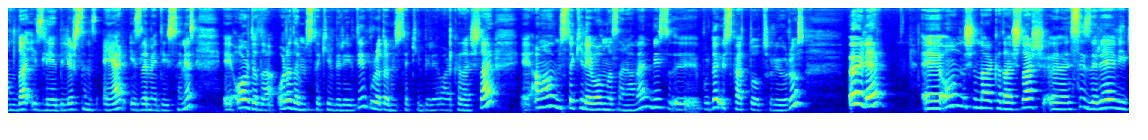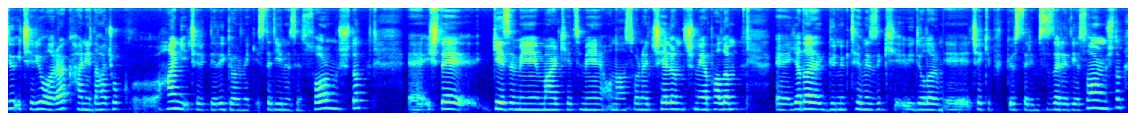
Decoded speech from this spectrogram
Onu da izleyebilirsiniz eğer izlemediyseniz. E, orada da orada müstakil bir evdi. Burada müstakil bir ev arkadaşlar. E, ama müstakil ev olmasına rağmen biz e, burada üst katta oturuyoruz. Öyle. E, onun dışında arkadaşlar e, sizlere video içeriği olarak hani daha çok e, hangi içerikleri görmek istediğinizi sormuştum. E, işte gezi market mi, ondan sonra challenge mi yapalım e, ya da günlük temizlik videolarımı e, çekip göstereyim sizlere diye sormuştum.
